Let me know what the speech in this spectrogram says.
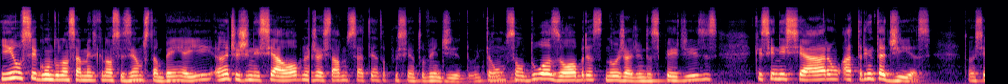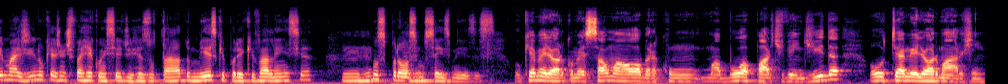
E o segundo lançamento que nós fizemos também aí, antes de iniciar a obra, já estávamos 70% vendido. Então, uhum. são duas obras no Jardim das Perdizes que se iniciaram há 30 dias. Então, você imagina o que a gente vai reconhecer de resultado, mês que por equivalência, uhum. nos próximos uhum. seis meses. O que é melhor, começar uma obra com uma boa parte vendida ou ter a melhor margem?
